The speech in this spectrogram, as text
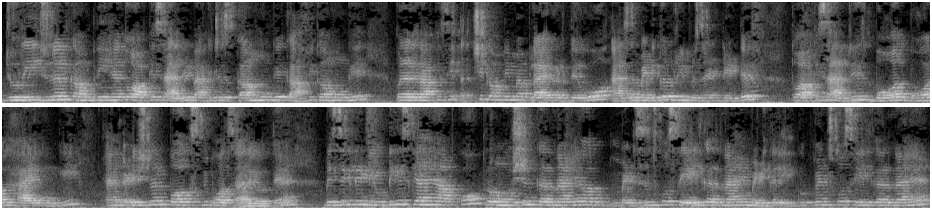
जो रीजनल कंपनी है तो आपके सैलरी पैकेजेस कम होंगे, काफ़ी कम होंगे। पर अगर आप किसी अच्छी कंपनी में अप्लाई करते हो एज अ मेडिकल रिप्रेजेंटेटिव तो आपकी सैलरीज बहुत बहुत हाई होंगी। एंड एडिशनल पर्क्स भी बहुत सारे होते हैं। बेसिकली ड्यूटीज़ क्या है आपको? प्रमोशन करना है और मेडिसिन को सेल करना है मेडिकल इक्विपमेंट्स को सेल करना है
